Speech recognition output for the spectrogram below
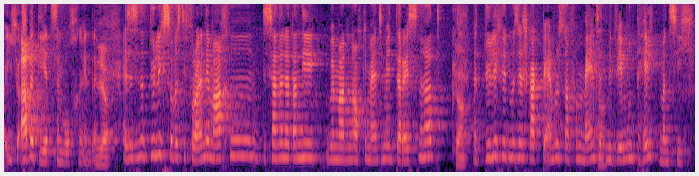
ich arbeite jetzt am Wochenende. Ja. Also es ist natürlich so, was die Freunde machen, die sind dann die, wenn man dann auch gemeinsame Interessen hat. Klar. Natürlich wird man sehr stark beeinflusst auch vom Mindset, Klar. mit wem unterhält man sich.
